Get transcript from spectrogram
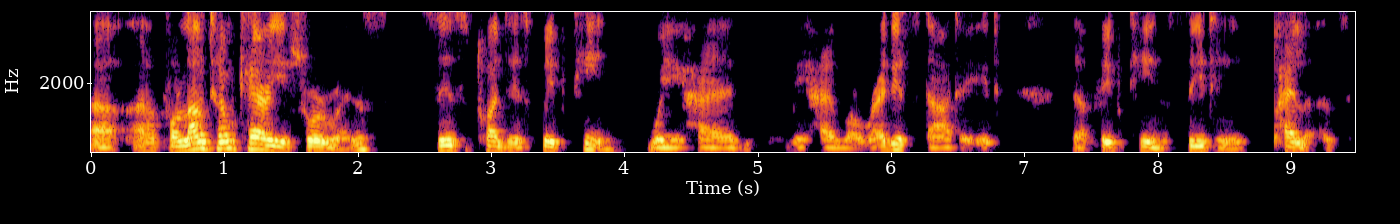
Uh, uh, for long-term care insurance, since 2015, we had we have already started the 15 city pilots.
